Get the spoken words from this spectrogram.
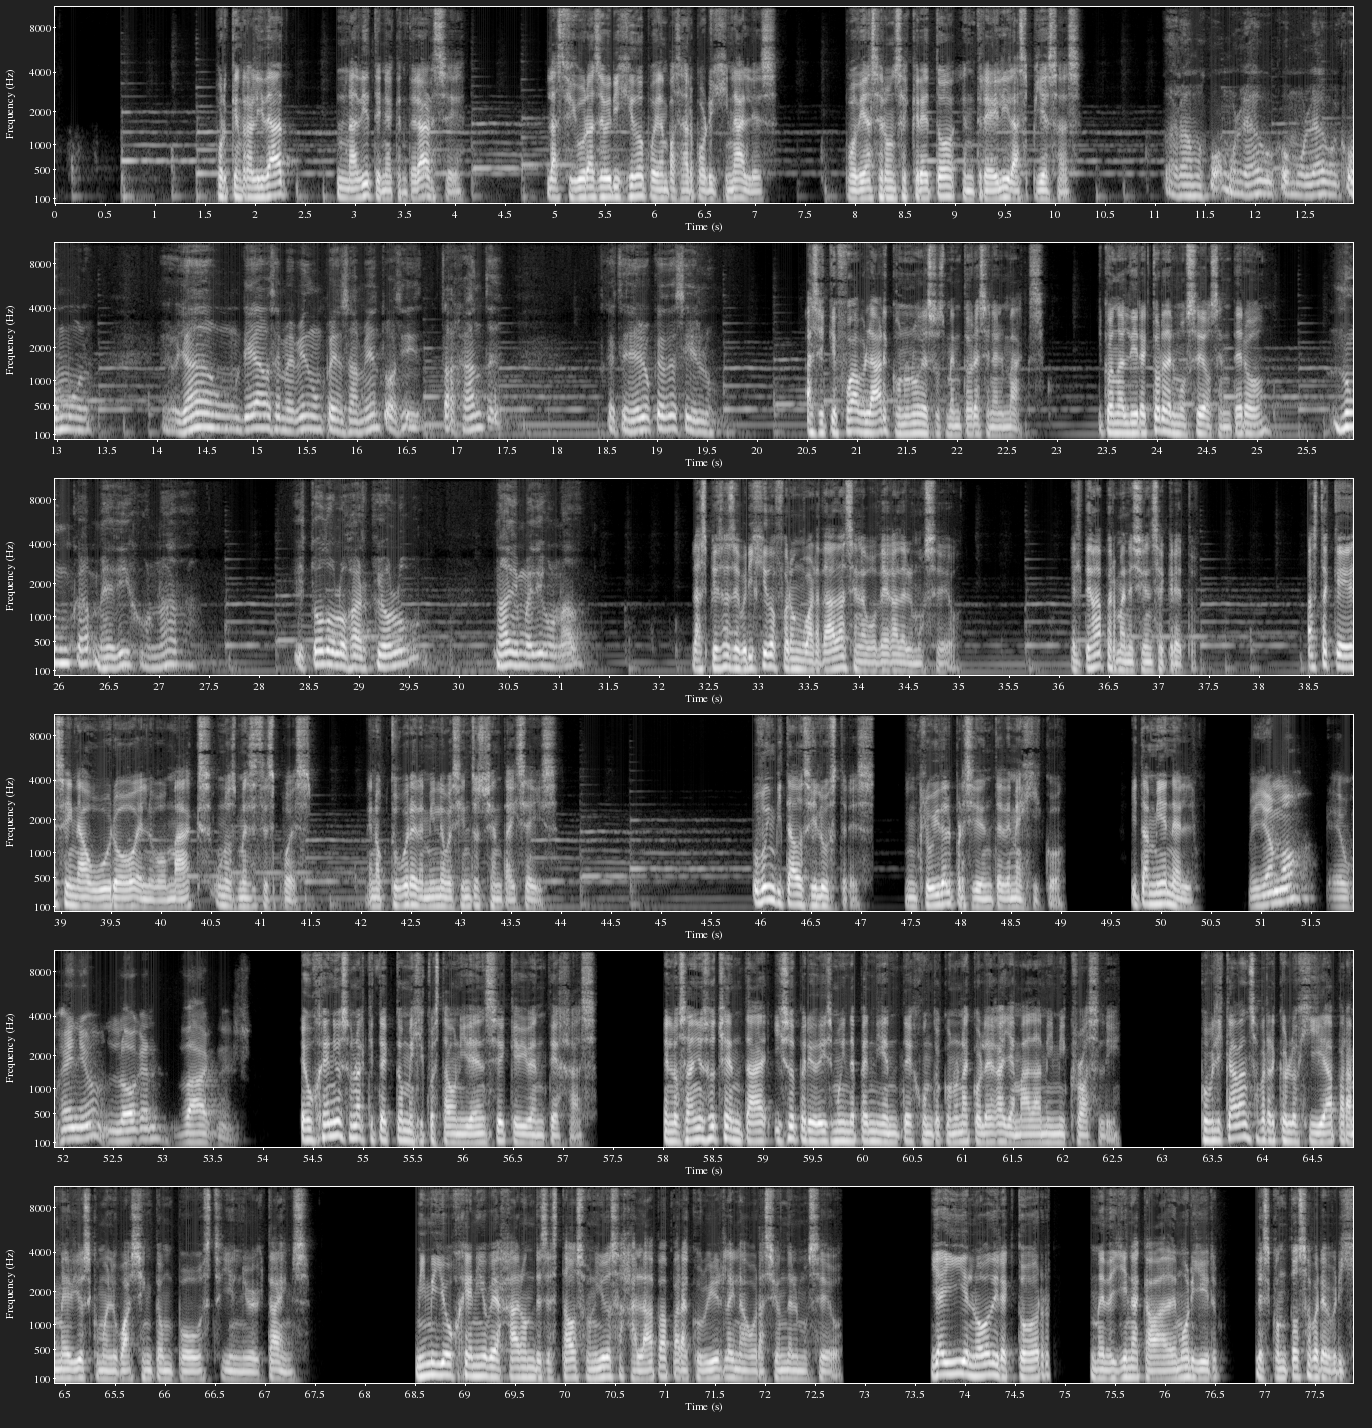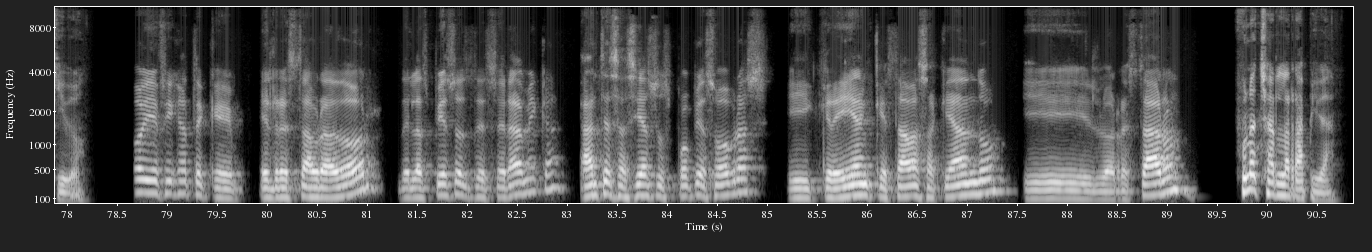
Porque en realidad nadie tenía que enterarse. Las figuras de Brígido podían pasar por originales. Podía ser un secreto entre él y las piezas. Caramba, ¿cómo le hago? ¿Cómo le hago? ¿Y cómo? Pero ya un día se me vino un pensamiento así tajante que tenía yo que decirlo. Así que fue a hablar con uno de sus mentores en el Max. Y cuando el director del museo se enteró... Nunca me dijo nada. Y todos los arqueólogos, nadie me dijo nada. Las piezas de Brígido fueron guardadas en la bodega del museo. El tema permaneció en secreto. Hasta que se inauguró el nuevo Max unos meses después, en octubre de 1986. Hubo invitados ilustres, incluido el presidente de México, y también él. Me llamo Eugenio Logan Wagner. Eugenio es un arquitecto mexico-estadounidense que vive en Texas. En los años 80 hizo periodismo independiente junto con una colega llamada Mimi Crossley. Publicaban sobre arqueología para medios como el Washington Post y el New York Times. Mimi y Eugenio viajaron desde Estados Unidos a Jalapa para cubrir la inauguración del museo. Y ahí el nuevo director, Medellín acaba de morir, les contó sobre Brígido. Oye, fíjate que el restaurador de las piezas de cerámica antes hacía sus propias obras y creían que estaba saqueando y lo arrestaron. Fue una charla rápida,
